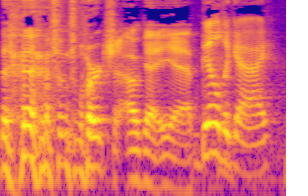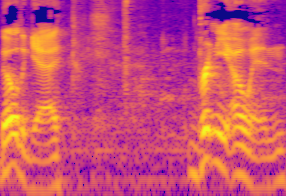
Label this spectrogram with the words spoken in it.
workshop. Okay, yeah. Build a Guy. Build a guy. Brittany Owen.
